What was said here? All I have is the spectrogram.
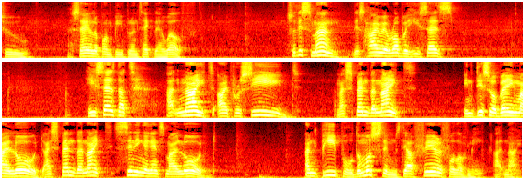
to assail upon people and take their wealth. So this man, this highway robber, he says, he says that at night I proceed and I spend the night in disobeying my Lord. I spend the night sinning against my Lord. And people, the Muslims, they are fearful of me at night.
